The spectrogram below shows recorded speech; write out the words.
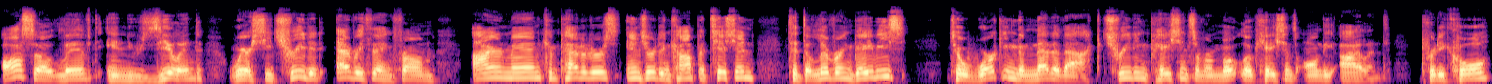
also lived in New Zealand, where she treated everything from Ironman competitors injured in competition to delivering babies to working the medevac, treating patients in remote locations on the island. Pretty cool.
